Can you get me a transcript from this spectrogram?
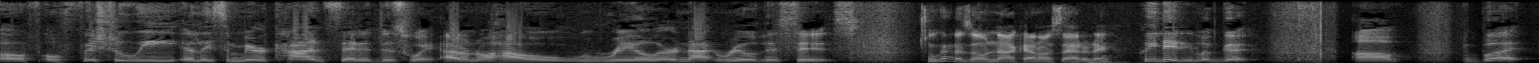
officially, at least Amir Khan said it this way. I don't know how real or not real this is. Who got his own knockout on Saturday? He did. He looked good. Um, but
